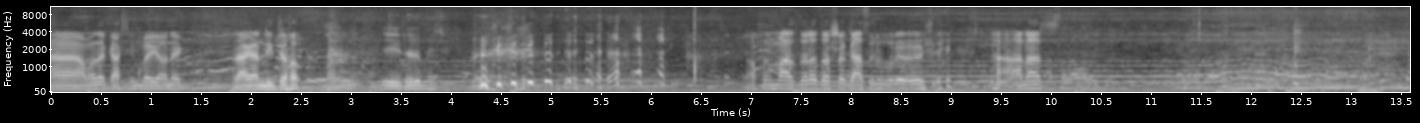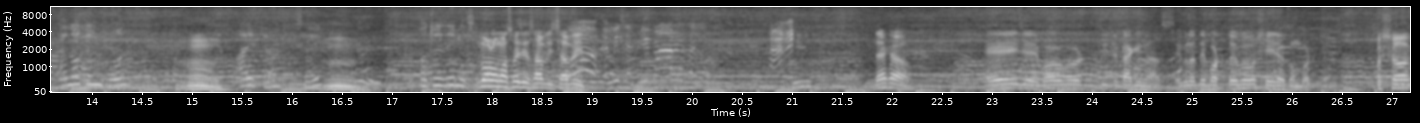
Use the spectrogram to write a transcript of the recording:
হ্যাঁ আমাদের কাশিম ভাই অনেক রাগান্বিত। আপনার মাছ ধরা দর্শক গাছের উপরে রয়েছে। জিনিস বড় মাছ পাইছে সাবিত সাবিত। আমি দেখি মারা দেখাও। এই যে বড় বড় দুইটা টাকি মাছ এগুলোতে বর্ত হইব সেই রকম বর্ত দর্শক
